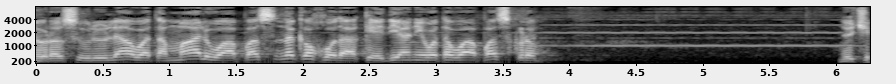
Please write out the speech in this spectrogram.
نو رسول الله ورته مال واپس نه که خو دا قیدیان یې ورته واپس کړه نو چې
